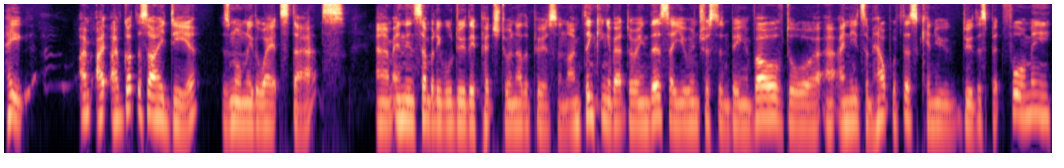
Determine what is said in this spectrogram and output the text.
"Hey, I'm, I, have got this idea." Is normally the way it starts, um, and then somebody will do their pitch to another person. I'm thinking about doing this. Are you interested in being involved? Or uh, I need some help with this. Can you do this bit for me?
